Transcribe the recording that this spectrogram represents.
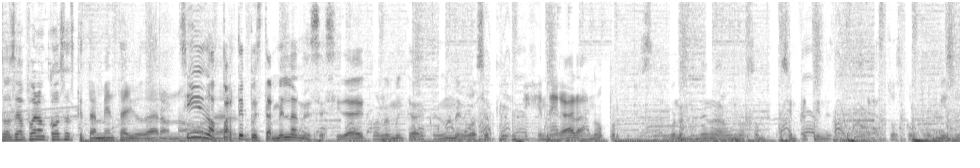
O sea, fueron cosas que también te ayudaron, ¿no? Sí, O no, sea, aparte, pues también la necesidad económica de tener un negocio que generara, ¿no? Porque, pues, de alguna manera uno son- siempre tiene gastos, compromisos,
